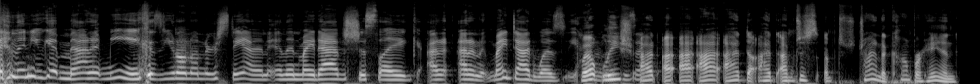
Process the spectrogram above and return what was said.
and then you get mad at me because you don't understand, and then my dad's just like, I, I don't know. My dad was Well, Leash, I, I, I, I, I, I'm just, I'm just trying to comprehend.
